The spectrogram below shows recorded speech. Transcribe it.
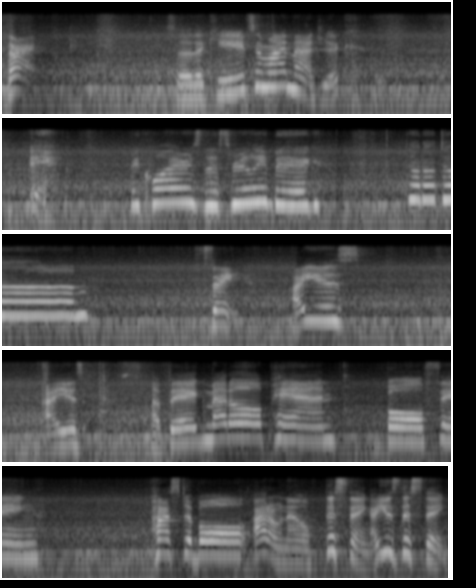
All right. So the key to my magic eh, requires this really big da-da-dum. Thing. I use I use a big metal pan bowl thing pasta bowl I don't know this thing I use this thing.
